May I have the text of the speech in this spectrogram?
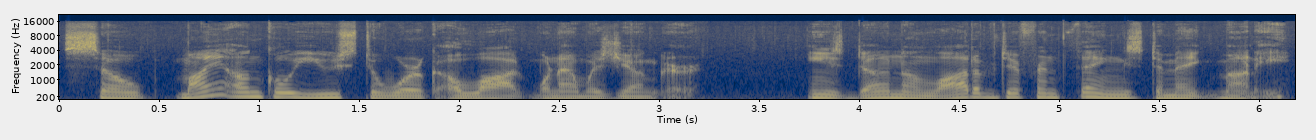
So, my uncle used to work a lot when I was younger. He's done a lot of different things to make money,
